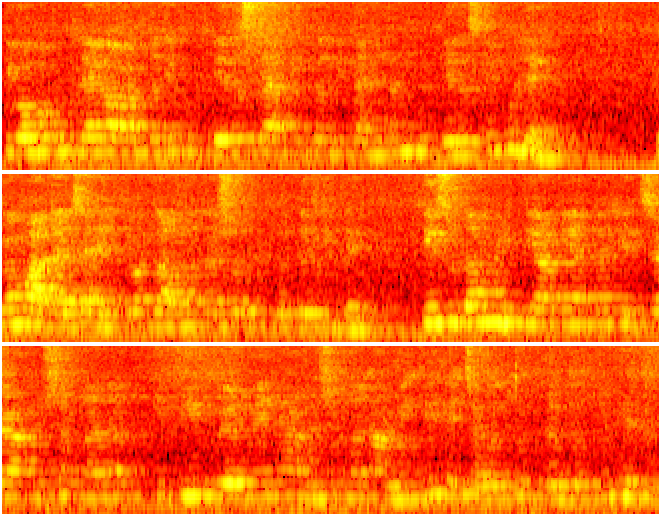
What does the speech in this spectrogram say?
की बाबा कुठल्या गावांमध्ये कुठले रस्ते अतिक्रमित आहेत आणि कुठले रस्ते खुले आहेत किंवा वादाचे आहेत किंवा गाव नकाशावर उपलब्ध किती आहेत. ही सुद्धा माहिती आम्ही आता ह्याच्या अनुषंगानं किती वेळ मिळणे अनुषंगानं आम्ही ती त्याच्यावरती उपलब्ध करून घेतो.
